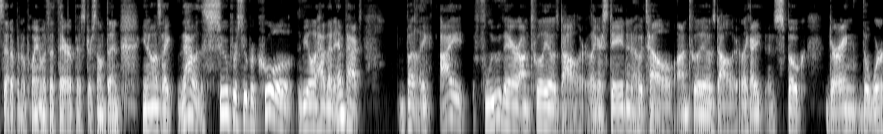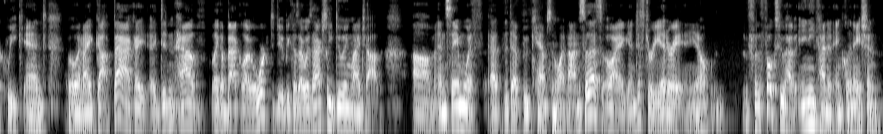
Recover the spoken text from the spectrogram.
set up an appointment with a therapist or something, you know, it's like that was super, super cool to be able to have that impact but like I flew there on Twilio's dollar. Like I stayed in a hotel on Twilio's dollar. Like I spoke during the work week. And when I got back, I, I didn't have like a backlog of work to do because I was actually doing my job. Um, and same with at the dev boot camps and whatnot. And so that's why, again, just to reiterate, you know, for the folks who have any kind of inclination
